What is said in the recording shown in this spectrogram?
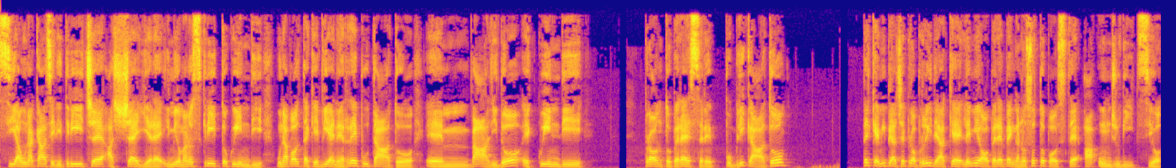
sia una casa editrice a scegliere il mio manoscritto, quindi una volta che viene reputato ehm, valido e quindi pronto per essere pubblicato, perché mi piace proprio l'idea che le mie opere vengano sottoposte a un giudizio.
